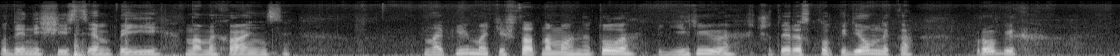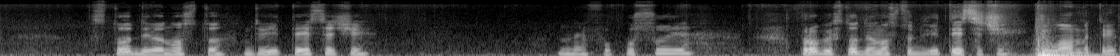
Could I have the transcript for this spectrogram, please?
1,6 MPI на механіці. На кліматі, штатна магнитола, підігріви, 4 склопідйомника, пробіг 192 тисячі. Не фокусує. Пробіг 192 тисячі кілометрів.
